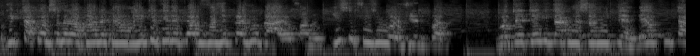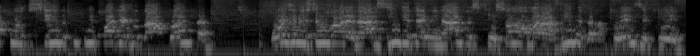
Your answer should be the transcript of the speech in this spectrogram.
O que está acontecendo com a planta naquele momento e o que ele pode fazer para ajudar? Eu falo, isso é fisiologia de planta. Produtor tem que estar começando a entender o que está acontecendo, o que ele pode ajudar a planta. Hoje nós temos variedades indeterminadas que são uma maravilha da natureza, que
